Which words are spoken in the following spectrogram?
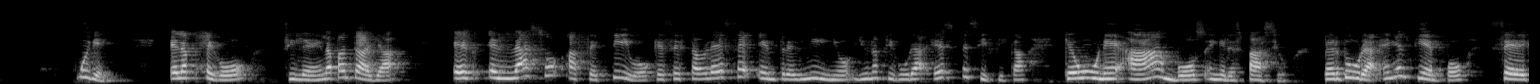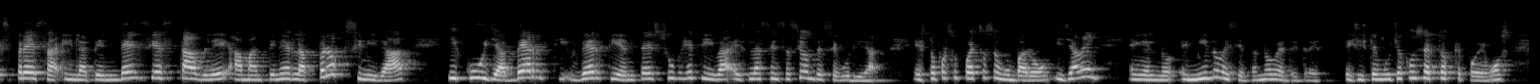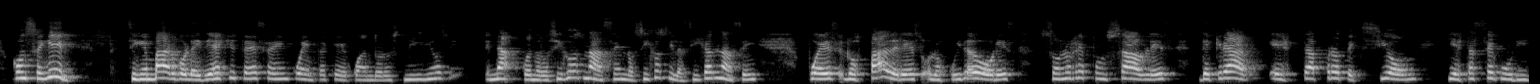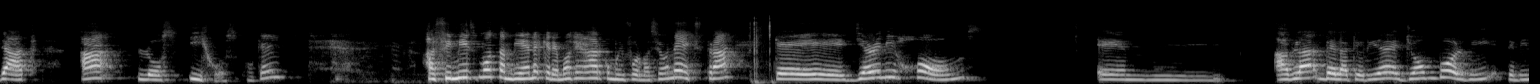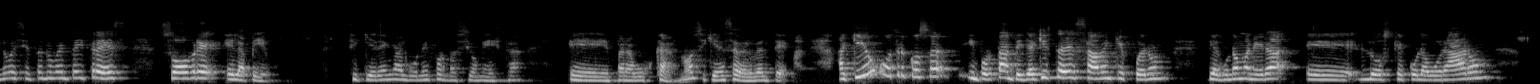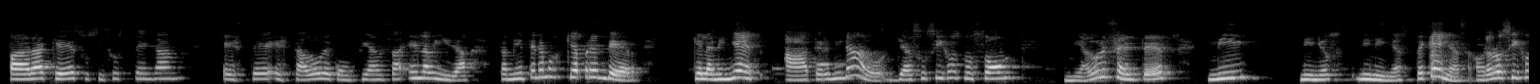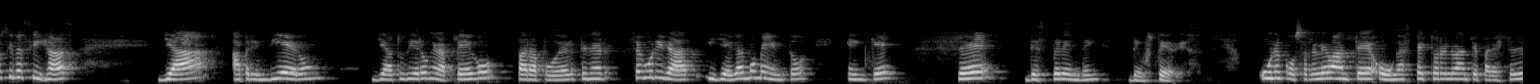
Muy bien, el apego, si leen la pantalla, es el lazo afectivo que se establece entre el niño y una figura específica que une a ambos en el espacio, perdura en el tiempo, se expresa en la tendencia estable a mantener la proximidad y cuya vertiente subjetiva es la sensación de seguridad. Esto, por supuesto, según Barón y ya ven, en, el, en 1993. Existen muchos conceptos que podemos conseguir. Sin embargo, la idea es que ustedes se den cuenta que cuando los niños, cuando los hijos nacen, los hijos y las hijas nacen, pues los padres o los cuidadores son los responsables de crear esta protección y esta seguridad a los hijos, ¿ok? Asimismo, también les queremos dejar como información extra que Jeremy Holmes em, habla de la teoría de John Bowlby de 1993 sobre el apego. Si quieren alguna información extra eh, para buscar, ¿no? Si quieren saber del tema. Aquí otra cosa importante, ya que ustedes saben que fueron de alguna manera eh, los que colaboraron para que sus hijos tengan este estado de confianza en la vida, también tenemos que aprender que la niñez ha terminado. Ya sus hijos no son ni adolescentes, ni niños, ni niñas pequeñas. Ahora los hijos y las hijas ya aprendieron, ya tuvieron el apego para poder tener seguridad y llega el momento en que se desprenden de ustedes una cosa relevante o un aspecto relevante para este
